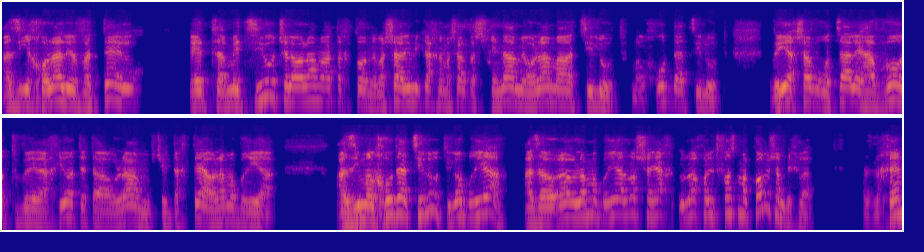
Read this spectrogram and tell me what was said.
אז היא יכולה לבטל את המציאות של העולם התחתון. למשל, אם ניקח למשל את השכינה מעולם האצילות, מלכות דאצילות, והיא עכשיו רוצה להוות ולהחיות את העולם שתחתיה עולם הבריאה, אז היא מלכות דאצילות, היא לא בריאה. אז העולם הבריאה לא שייך, הוא לא יכול לתפוס מקום שם בכלל. אז לכן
